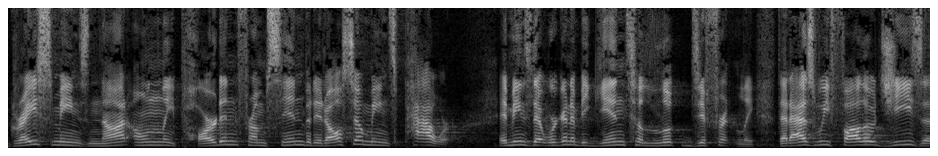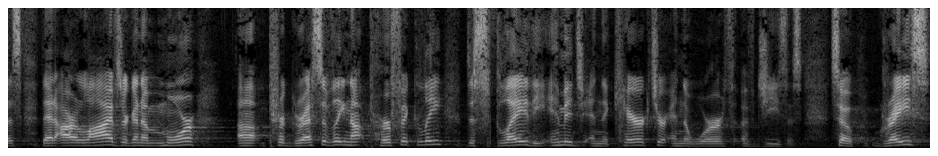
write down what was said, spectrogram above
grace means not only pardon from sin, but it also means power. It means that we're going to begin to look differently. That as we follow Jesus, that our lives are going to more uh, progressively, not perfectly, display the image and the character and the worth of Jesus. So grace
